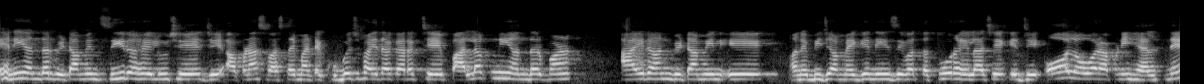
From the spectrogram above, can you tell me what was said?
એની અંદર વિટામિન સી રહેલું છે, જે આપણા સ્વાસ્થ્ય માટે ખૂબ જ ફાયદાકારક છે. પાલકની અંદર પણ આયરન, વિટામિન એ અને બીજા મેગ્નેઝ એવા તત્વો રહેલા છે કે જે ઓલ ઓવર આપણી હેલ્થને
